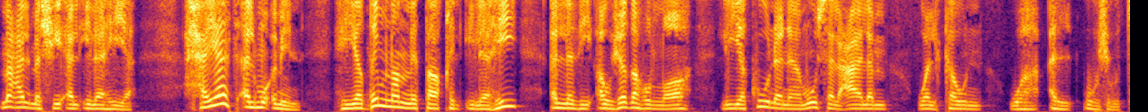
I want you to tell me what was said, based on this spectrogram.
مع المشيئة الإلهية. حياة المؤمن هي ضمن النطاق الإلهي الذي أوجده الله ليكون ناموس العالم والكون والوجود.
